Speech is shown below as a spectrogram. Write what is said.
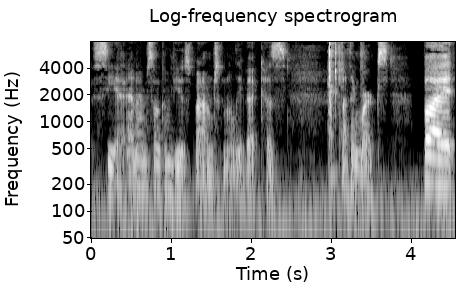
see it, and I'm so confused, but I'm just gonna leave it because nothing works. But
